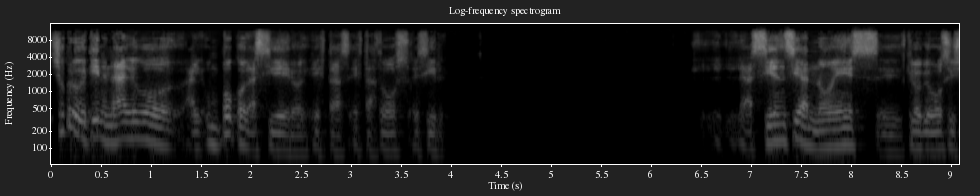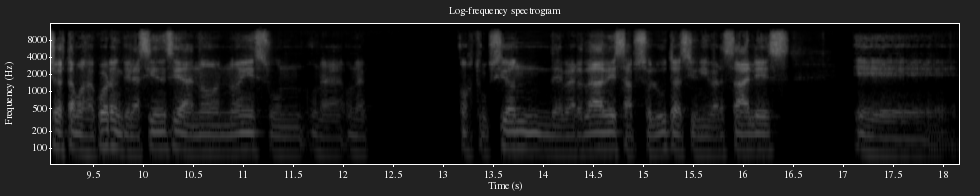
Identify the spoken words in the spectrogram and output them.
yo creo que tienen algo, un poco de asidero estas, estas dos, es decir, la ciencia no es, eh, creo que vos y yo estamos de acuerdo en que la ciencia no, es una, construcción de verdades absolutas y universales eh,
